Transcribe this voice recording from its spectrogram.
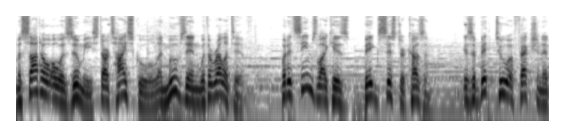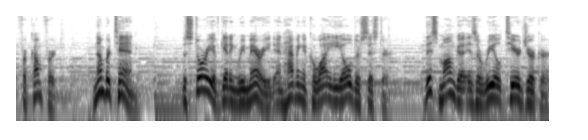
Masato Oizumi starts high school and moves in with a relative. But it seems like his big sister cousin is a bit too affectionate for comfort. Number 10. The story of getting remarried and having a kawaii older sister. This manga is a real tearjerker.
